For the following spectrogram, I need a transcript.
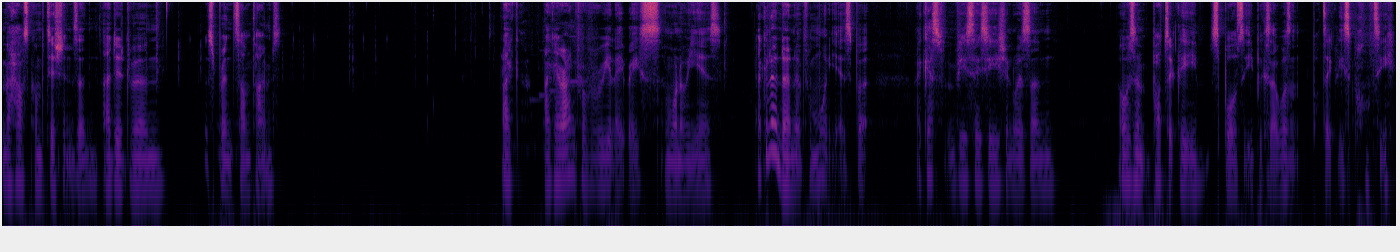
the house competitions, and I did um, sprints sometimes. Like, like I ran for a relay race in one of the years. I could have done it for more years, but I guess the association was um, I wasn't particularly sporty because I wasn't particularly sporty.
